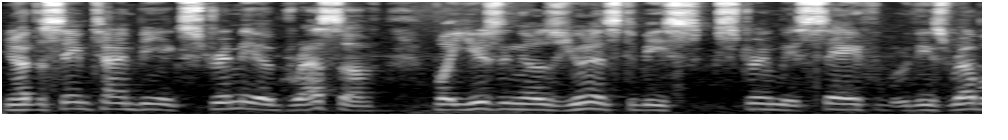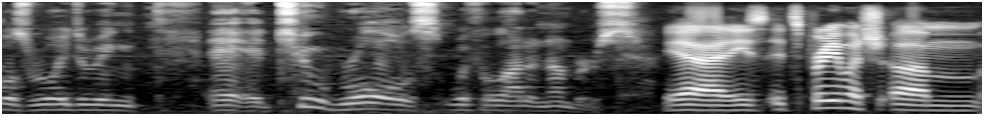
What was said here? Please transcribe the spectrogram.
you know, at the same time, being extremely aggressive, but using those units to be extremely safe. These rebels really doing uh, two roles with a lot of numbers. Yeah, and he's it's pretty much um,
